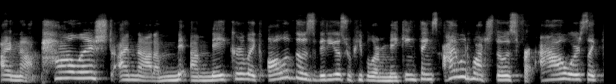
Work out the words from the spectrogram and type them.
I'm not polished. I'm not a, a maker. Like all of those videos where people are making things, I would watch those for hours. Like,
